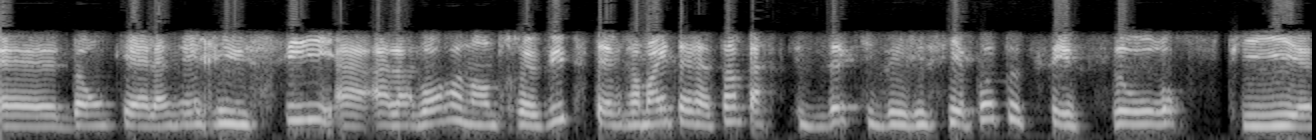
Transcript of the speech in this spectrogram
Euh, donc, elle avait réussi à, à l'avoir en entrevue. Puis c'était vraiment intéressant parce qu'il disait qu'il vérifiait pas toutes ses sources. Puis euh,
